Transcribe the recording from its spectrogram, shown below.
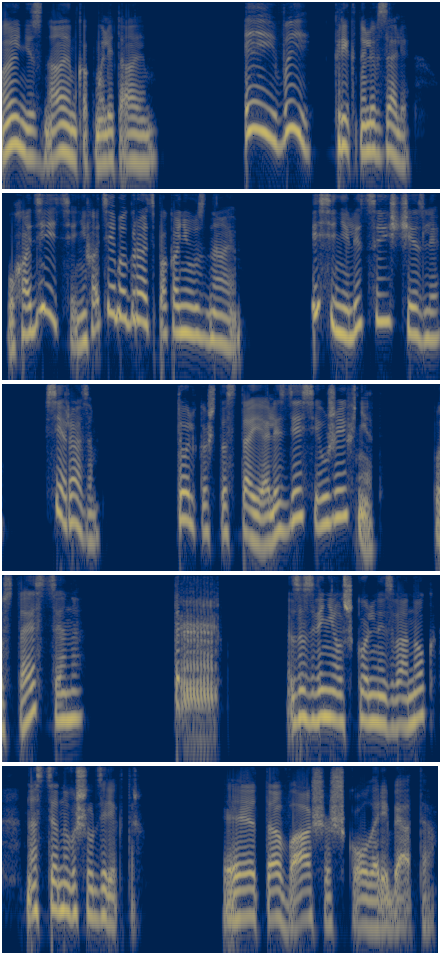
«Мы не знаем, как мы летаем». «Эй, вы!» — крикнули в зале. «Уходите, не хотим играть, пока не узнаем». И синелицы исчезли. Все разом. Только что стояли здесь, и уже их нет. Пустая сцена. Трррр! Зазвенел школьный звонок, на сцену вышел директор. «Это ваша школа, ребята.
